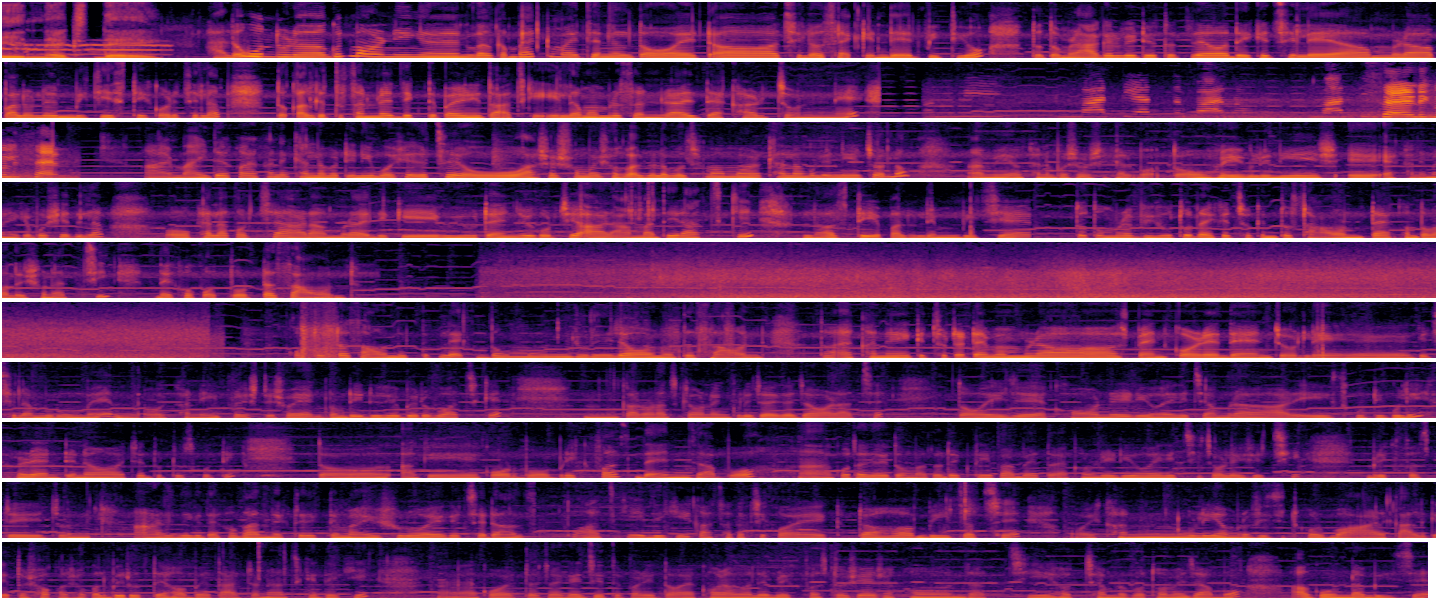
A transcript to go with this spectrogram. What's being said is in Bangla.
the next day. হ্যালো বন্ধুরা good morning and welcome back to my channel তো এটা ছিল সেকেন্ড ডের ভিডিও তো তোমরা আগের ভিডিওতে দেখেছিলে আমরা পালোলেন বিচে স্টে করেছিলাম। তো কালকে তো সানরাইজ দেখতে পাইনি তো আজকে এলাম আমরা সানরাইজ দেখার জন্যে। স্যান্ড এগুলি স্যান্ড। আর মাই দেখো এখানে খেলনাবাটি নিয়ে বসে গেছে। ও আসার সময় সকালবেলা বলছে মামা খেলনাগুলি নিয়ে চলো, আমি ওখানে বসে বসে খেলব। তো এগুলি নিয়ে এসে এখানে মাইকে বসিয়ে দিলাম। ও খেলা করছে আর আমরা এদিকে ভিউটা এনজয় করছি। আর আমাদের আজকে লাস্ট ডে পালুলেম বিচে তো তোমরা ভিউ তো দেখেছ, কিন্তু সাউন্ডটা এখন তোমাদের শোনাচ্ছি। দেখো কতটা সাউন্ড কতটা সাউন্ড দেখতে পেলে একদম মন জুড়িয়ে যাওয়ার মতো সাউন্ড তো এখানে কিছুটা টাইম আমরা স্পেন্ড করে দেন চলে গেছিলাম রুমে ওইখানেই ফ্রেশ ট্রেশ হয়ে একদম রেডি হয়ে বেরোবো আজকে। কারণ আজকে অনেকগুলি জায়গায় যাওয়ার আছে। তো এই যে এখন রেডি হয়ে গেছি আমরা, আর এই স্কুটিগুলি রেন্টে নেওয়া আছে দুটো স্কুটি তো আগে করব ব্রেকফাস্ট দেন যাব। কোথায় যাই তোমরা তো দেখতেই পাবে। তো এখন রেডি হয়ে গেছি, চলে এসেছি ব্রেকফাস্টের জন্য। আর এদিকে দেখো গান দেখতে দেখতে মায়ের শুরু হয়ে গেছে ডান্স তো আজকে এদিকে কাছাকাছি কয়েকটা বিচ আছে। ওইখানগুলি আমরা ভিজিট করব। আর কালকে তো সকাল সকাল বেরোতে হবে, তার জন্য আজকে দেখি কয়েকটা জায়গায় যেতে পারি। তো এখন আমাদের ব্রেকফাস্টও শেষ, এখন যাচ্ছি, হচ্ছে আমরা প্রথমে যাব আগন্ডা বিচে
